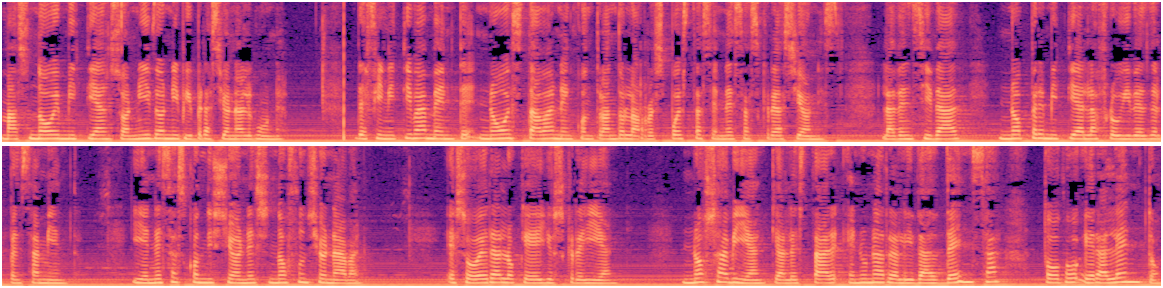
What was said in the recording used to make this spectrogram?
mas no emitían sonido ni vibración alguna. Definitivamente no estaban encontrando las respuestas en esas creaciones. La densidad no permitía la fluidez del pensamiento, y en esas condiciones no funcionaban. Eso era lo que ellos creían. No sabían que al estar en una realidad densa todo era lento,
